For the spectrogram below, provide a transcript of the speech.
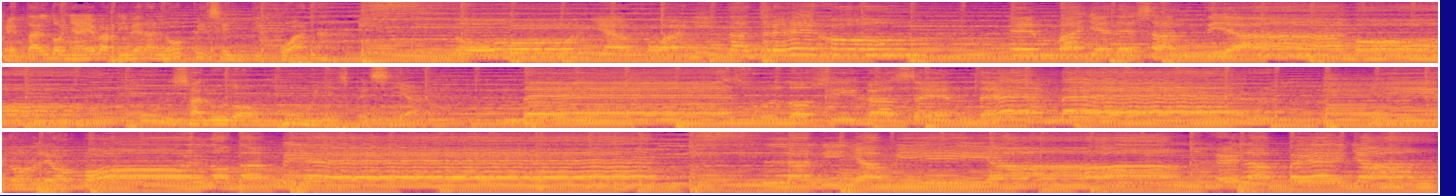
¿Qué tal doña Eva Rivera López en Tijuana? Doña Juanita Trejo en Valle de Santiago. Un saludo muy especial. De dos hijas en Denver y don Leopoldo también. La niña mía, Ángela Peña,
